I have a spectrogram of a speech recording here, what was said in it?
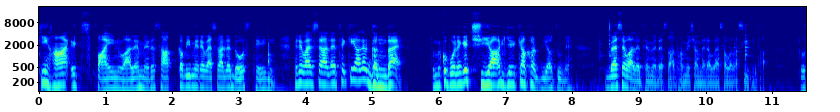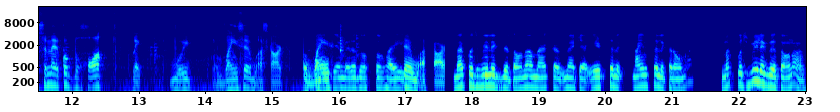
कि हाँ इट्स फाइन वाले मेरे साथ कभी मेरे वैसे वाले दोस्त थे ही नहीं। मेरे वैसे वाले थे कि अगर गंदा है तो मेरे को बोलेंगे छी यार ये क्या कर दिया तूने? वैसे वाले थे मेरे साथ हमेशा मेरा वैसा वाला सीन था। तो उससे मेरे को बहुत लाइक वही वहीं से हुआ स्टार्ट तो वहीं ये मेरे दोस्तों भाई से हुआ स्टार्ट मैं कुछ भी लिख देता हूँ ना मैं कर, मैं क्या एट से नाइन्थ से लिख रहा हूँ मैं। मैं कुछ भी लिख देता हूँ ना।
